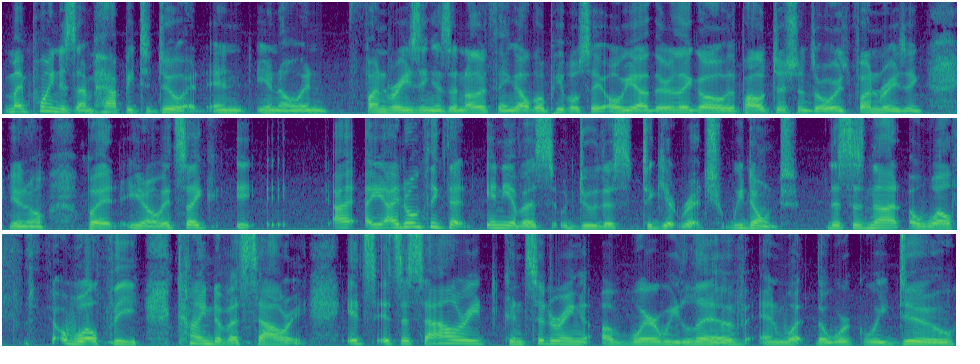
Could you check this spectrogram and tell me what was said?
My point is, I'm happy to do it, and you know, and fundraising is another thing. Although people say, "Oh yeah, there they go. The politicians are always fundraising," you know. But you know, it's like it, I I I don't think that any of us do this to get rich. We don't. This is not a wealth a wealthy kind of a salary. It's it's a salary considering of where we live and what the work we do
